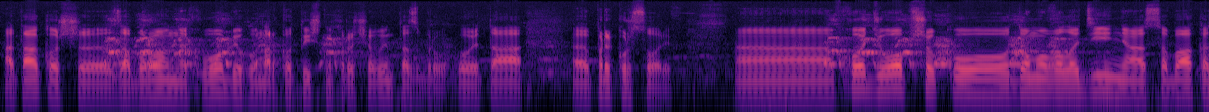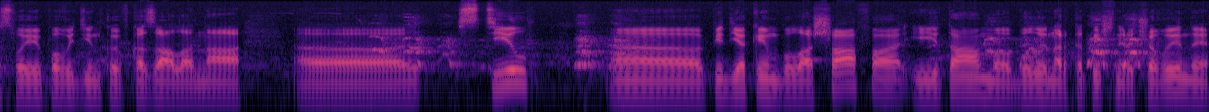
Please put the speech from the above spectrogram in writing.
а також е, заборонених в обігу наркотичних речовин та зброї та е, прекурсорів. Е, В ході обшуку домоволодіння собака своєю поведінкою вказала на е, стіл, е, під яким була шафа, і там були наркотичні речовини,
